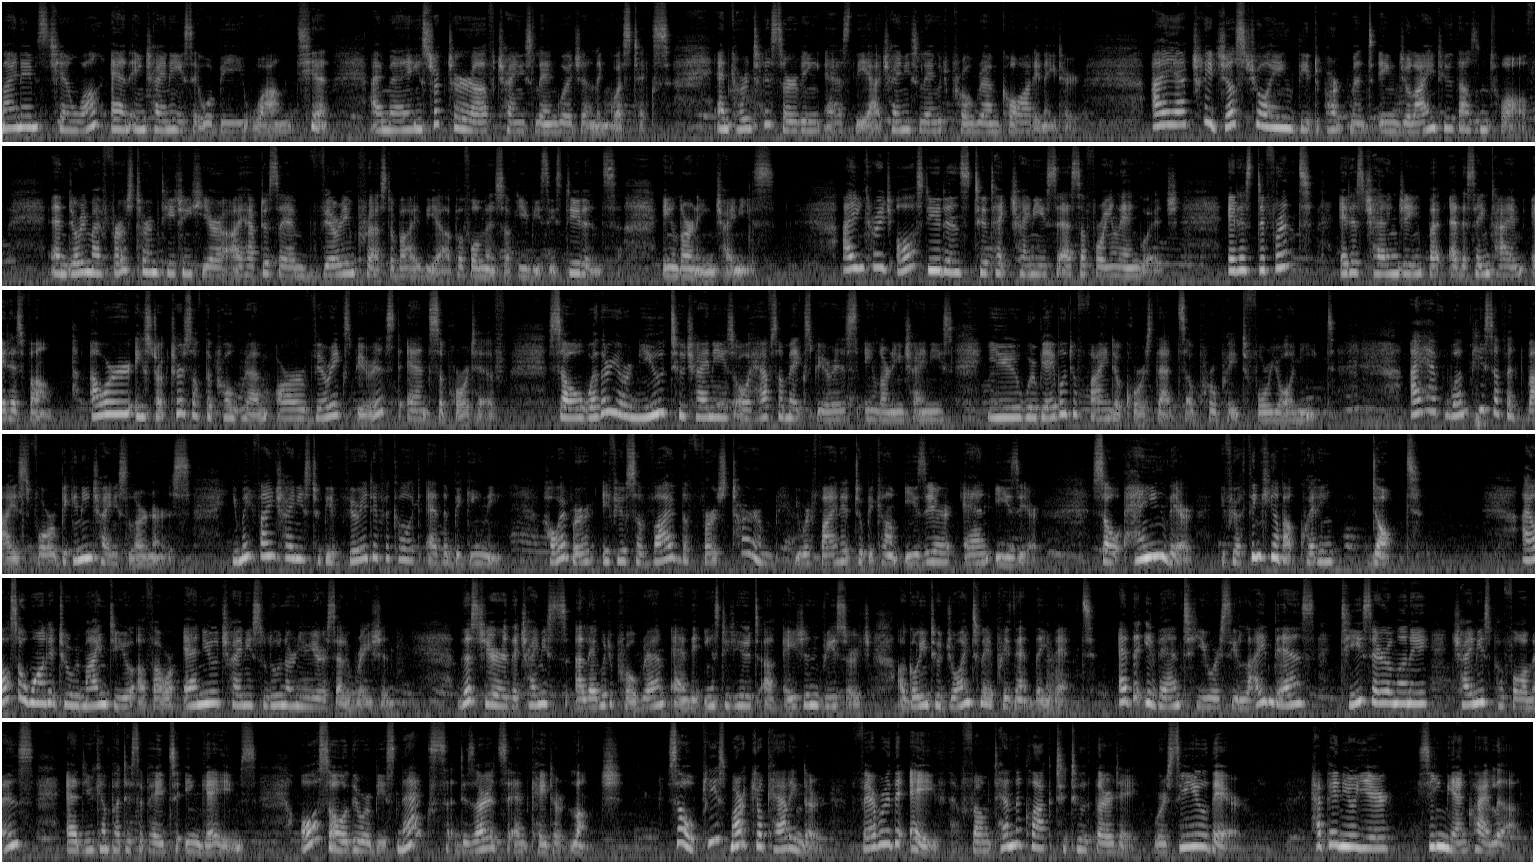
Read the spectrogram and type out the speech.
My name is Qian Wang, and in Chinese it will be Wang Qian. I'm an instructor of Chinese language and linguistics, and currently serving as the uh, Chinese language program coordinator. I actually just joined the department in July 2012, and during my first term teaching here, I have to say I'm very impressed by the uh, performance of UBC students in learning Chinese. I encourage all students to take Chinese as a foreign language. It is different, it is challenging, but at the same time, it is fun. Our instructors of the program are very experienced and supportive. So whether you're new to Chinese or have some experience in learning Chinese, you will be able to find a course that's appropriate for your need. I have one piece of advice for beginning Chinese learners. You may find Chinese to be very difficult at the beginning. However, if you survive the first term, you will find it to become easier and easier. So hang in there. If you're thinking about quitting, don't. I also wanted to remind you of our annual Chinese Lunar New Year celebration. This year, the Chinese uh, Language Program and the Institute of Asian Research are going to jointly present the event. At the event, you will see line dance, tea ceremony, Chinese performance, and you can participate in games. Also, there will be snacks, desserts, and catered lunch. So please mark your calendar. February the 8th from 10 o'clock to 2.30. We'll see you there. Happy New Year! 新年快乐！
